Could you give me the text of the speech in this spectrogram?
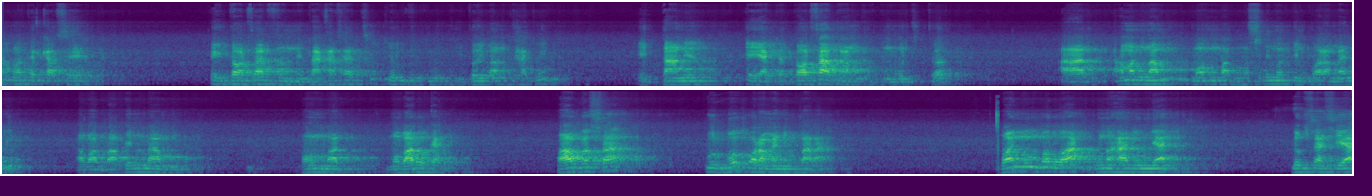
আপনাদের কাছে এই দরজার জন্য টাকা চাচ্ছি। কেউ যদি পরিমাণ থাকি এই দানের, এই একটা দরজা দান মসজিদ। আর আমার নাম মোহাম্মদ মুসলিম উদ্দিন পরামানি আমার বাপের নাম মোহাম্মদ মোবারক আলী। পাওগসা পূর্ব পরামানি পাড়া। নয় নম্বর ওয়ার্ড, গুনাহার ইউনিয়ন দুপসাঁচিয়া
